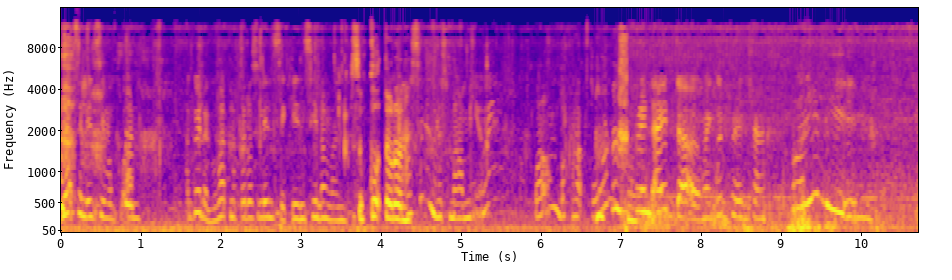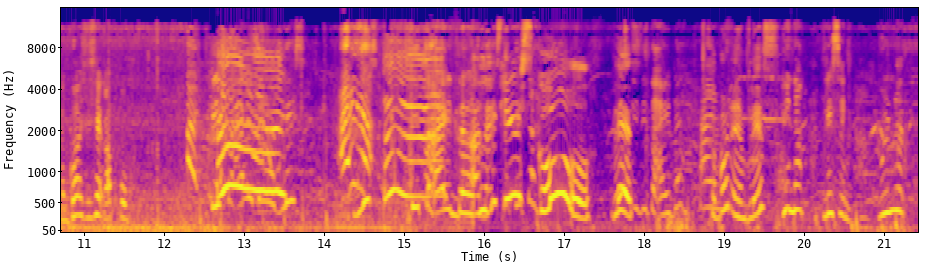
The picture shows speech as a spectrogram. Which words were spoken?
Ya silensi mo kuan. Agoy nagbuhat na pero silensi 15 naman. Suko turon. Asa naman mas mami oy? Waon baka ko. friend Aida, my good friend siya. Oh really? Magkuha si siya kapo. Tita Aida, please. Please, Tita Aida. I like your school. Bless. Tita Aida. Sabon na bless. Hina, listen. We're not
